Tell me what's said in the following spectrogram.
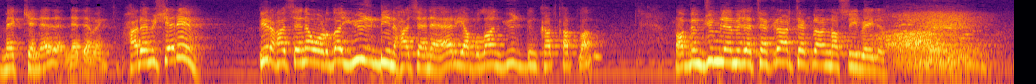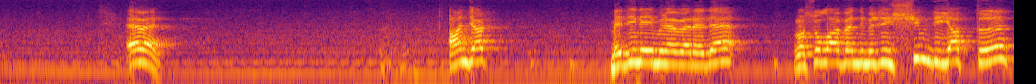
Mekke ne, ne demek? Harem-i Şerif. Bir hasene orada 100 bin hasene. Her yapılan 100 bin kat katlanır. Rabbim cümlemize tekrar tekrar nasip eylesin. Evet. Ancak Medine-i Münevvere'de Resulullah Efendimizin şimdi yattığı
